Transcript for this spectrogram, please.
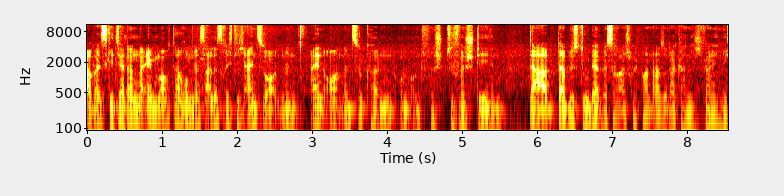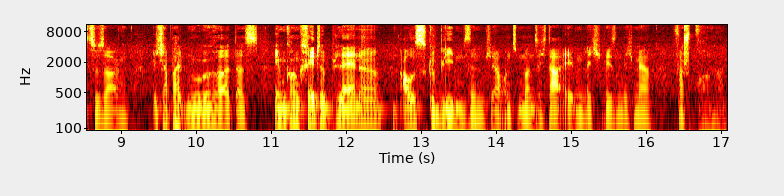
Aber es geht ja dann eben auch darum, das alles richtig einzuordnen, einordnen zu können und, und zu verstehen. Da, da bist du der bessere Ansprechpartner. Also da kann ich, kann ich nichts zu sagen. Ich habe halt nur gehört, dass eben konkrete Pläne ausgeblieben sind, ja, und man sich da eben wesentlich mehr versprochen hat.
